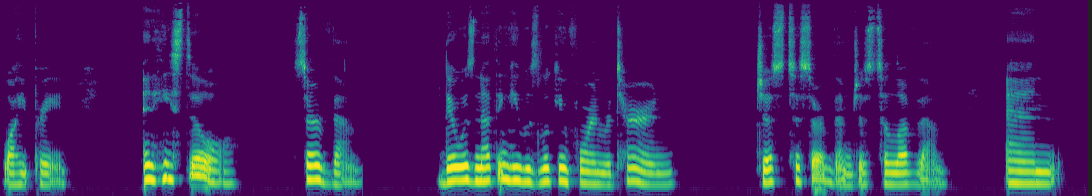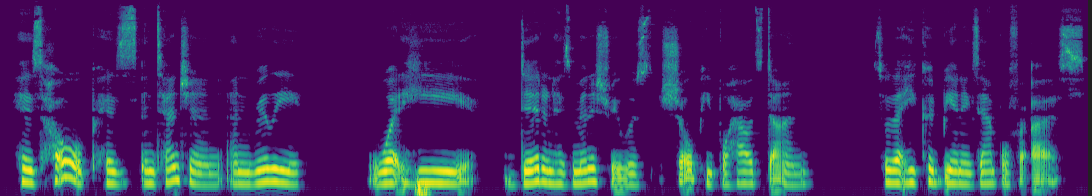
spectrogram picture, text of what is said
while he prayed. And he still served them. There was nothing he was looking for in return, just to serve them, just to love them. And his hope, his intention, and really what he did in his ministry was show people how it's done so that he could be an example for us.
